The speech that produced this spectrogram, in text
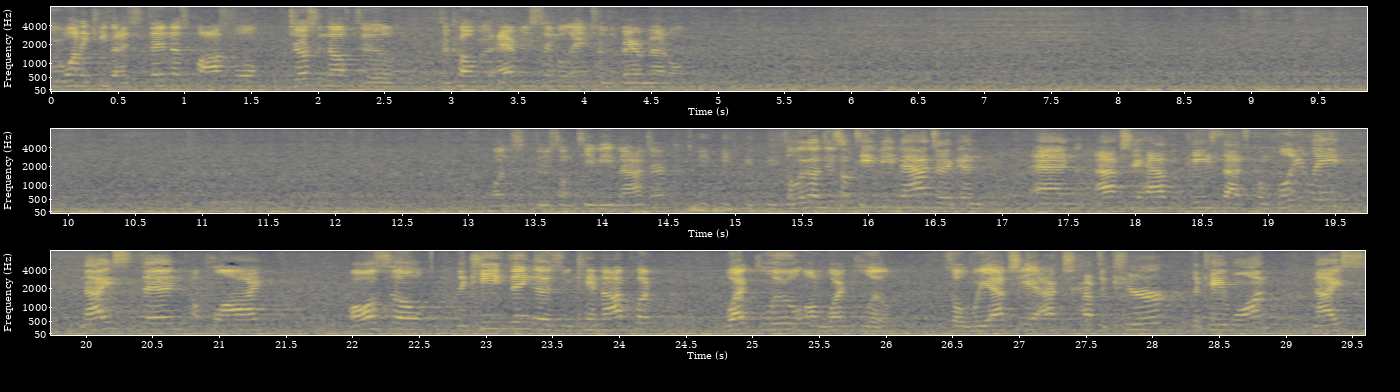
we want to keep it as thin as possible, just enough to, to cover every single inch of the bare metal. Do some TV magic. so we're gonna do some TV magic and and actually have a piece that's completely nice, thin, applied. Also, the key thing is you cannot put wet glue on wet glue. So we actually actually have to cure the K1, nice,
